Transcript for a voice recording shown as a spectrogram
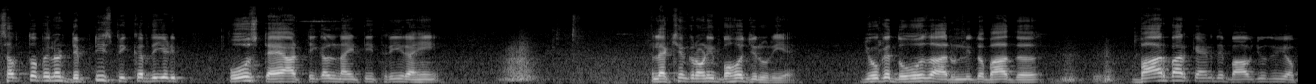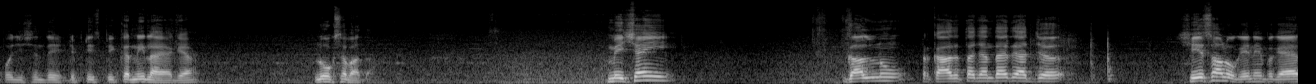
ਸਭ ਤੋਂ ਪਹਿਲਾਂ ਡਿਪਟੀ ਸਪੀਕਰ ਦੀ ਜਿਹੜੀ ਪੋਸਟ ਹੈ, ਆਰਟੀਕਲ 93 ਰਾਹੀਂ ਇਲੈਕਸ਼ਨ ਕਰਾਉਣੀ ਬਹੁਤ ਜ਼ਰੂਰੀ ਹੈ, ਜੋ ਕਿ 2019 ਤੋਂ ਬਾਅਦ ਬਾਰ-ਬਾਰ ਕਹਿਣ ਦੇ ਬਾਵਜੂਦ ਵੀ ਆਪੋਜੀਸ਼ਨ ਦੇ ਡਿਪਟੀ ਸਪੀਕਰ ਨਹੀਂ ਲਾਇਆ ਗਿਆ। ਲੋਕ ਸਭਾ ਦਾ। ਹਮੇਸ਼ਾ ਹੀ ਗੱਲ ਨੂੰ ਟਰਕਾ ਦਿੱਤਾ ਜਾਂਦਾ ਹੈ ਤੇ ਅੱਜ 6 ਸਾਲ ਹੋ ਗਏ ਨੇ ਬਗੈਰ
